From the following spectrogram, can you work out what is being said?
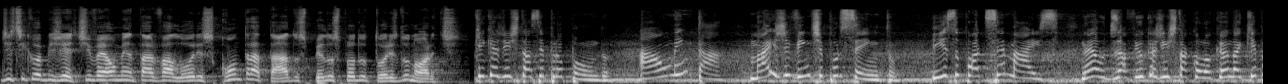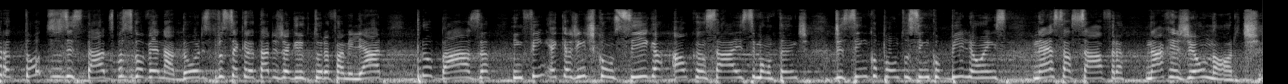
disse que o objetivo é aumentar valores contratados pelos produtores do Norte. O que, que a gente está se propondo? A aumentar mais de 20%. E isso pode ser mais. Né? O desafio que a gente está colocando aqui para todos os estados, para os governadores, para os secretários de Agricultura Familiar, para o BASA, enfim, é que a gente consiga alcançar esse montante de 5,5 bilhões nessa safra na região norte.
